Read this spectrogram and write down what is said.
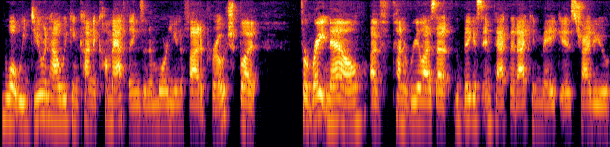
what we do and how we can kind of come at things in a more unified approach. But for right now, I've kind of realized that the biggest impact that I can make is try to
